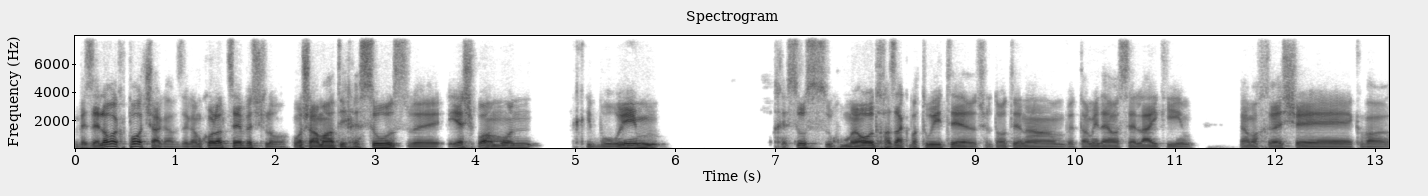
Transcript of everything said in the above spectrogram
וזה לא רק פוטש אגב, זה גם כל הצוות שלו, כמו שאמרתי, חיסוס, ויש פה המון חיבורים. חיסוס הוא מאוד חזק בטוויטר של טוטנאם, ותמיד היה עושה לייקים, גם אחרי שכבר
